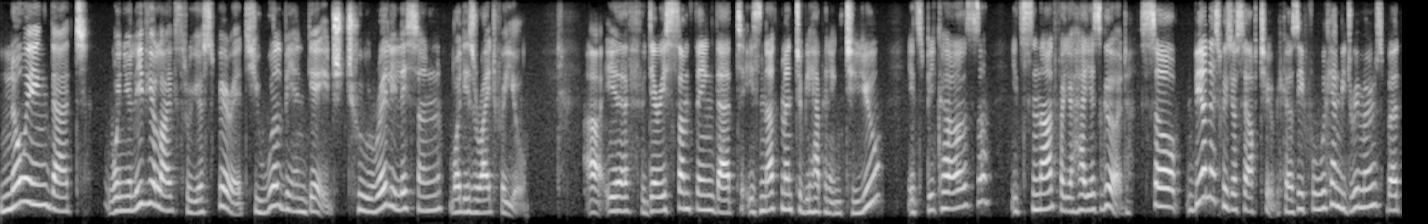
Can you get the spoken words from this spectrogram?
Knowing that when you live your life through your spirit, you will be engaged to really listen what is right for you. Uh, if there is something that is not meant to be happening to you, it's because it's not for your highest good. So be honest with yourself too, because if we can be dreamers, but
